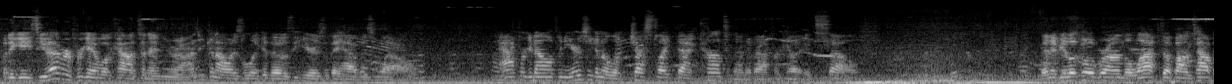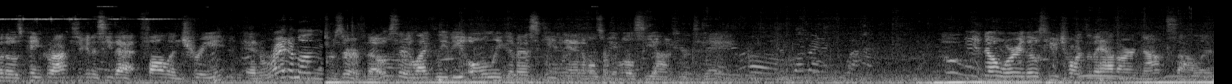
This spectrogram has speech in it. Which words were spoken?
But in case you ever forget what continent you're on, you can always look at those ears that they have as well. African elephant ears are going to look just like that continent of Africa itself. Then if you look over on the left up on top of those pink rocks, you're going to see that fallen tree. And right among reserve those, they're likely the only domesticated animals we will see out here today. And don't worry, those huge horns that they have are not solid.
